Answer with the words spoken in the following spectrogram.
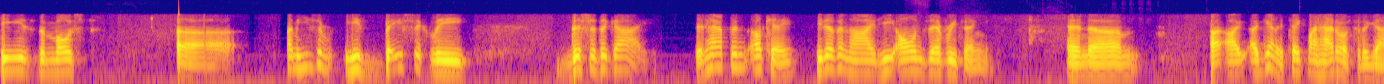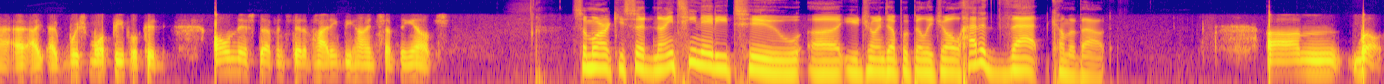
he's the most. Uh, I mean, he's a, he's basically this is the guy. It happened. Okay, he doesn't hide. He owns everything, and um, I, I again, I take my hat off to the guy. I, I wish more people could own their stuff instead of hiding behind something else. So, Mark, you said 1982 uh, you joined up with Billy Joel. How did that come about? Um, well,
